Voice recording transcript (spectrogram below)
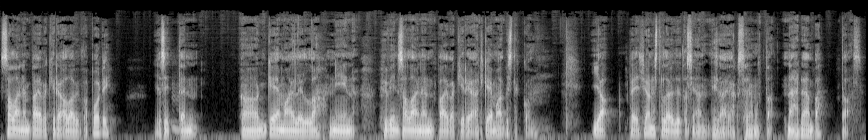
salainen päiväkirja alaviva podi ja sitten uh, Gmaililla niin hyvin salainen päiväkirja at gmail.com. Ja Patreonista löytyy tosiaan lisää jaksoja, mutta nähdäänpä taas.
